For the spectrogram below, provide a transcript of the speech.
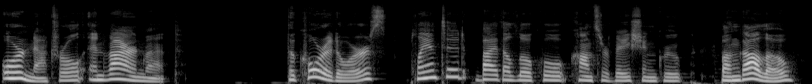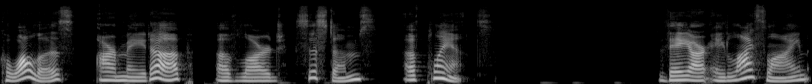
or natural environment. The corridors, planted by the local conservation group Bangalow Koalas, are made up of large systems of plants. They are a lifeline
